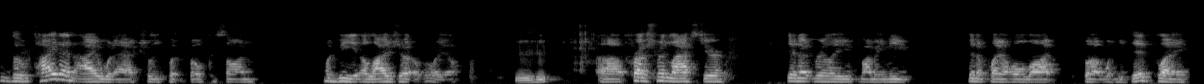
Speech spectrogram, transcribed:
The tight end I would actually put focus on would be Elijah Arroyo. Mm-hmm. Uh, freshman last year didn't really. I mean, he didn't play a whole lot, but when he did play,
